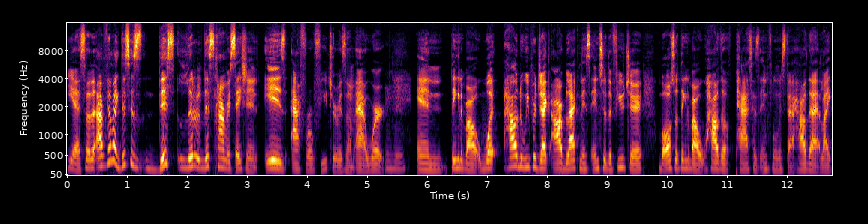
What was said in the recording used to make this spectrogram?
Yeah, so I feel like this is this literally this conversation is Afrofuturism at work, mm-hmm. and thinking about what how do we project our blackness into the future, but also thinking about how the past has influenced that, how that like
